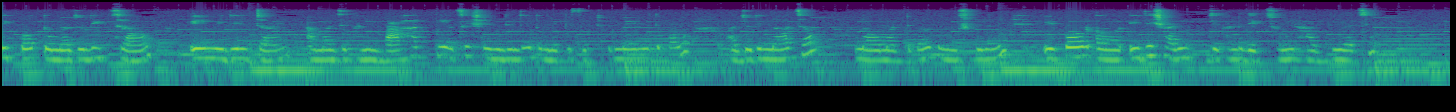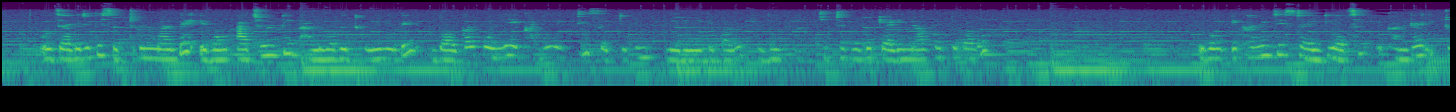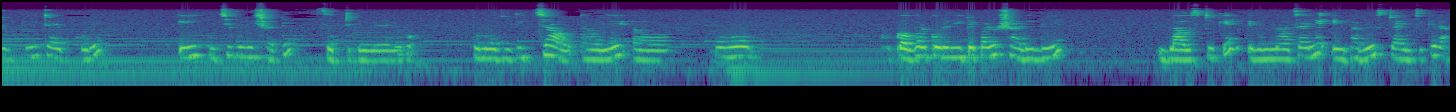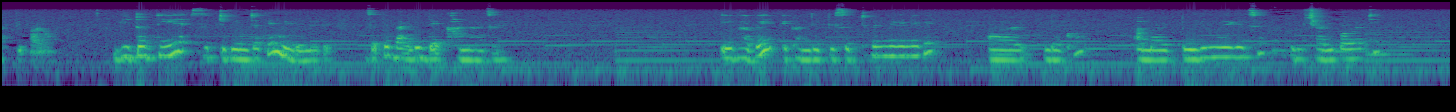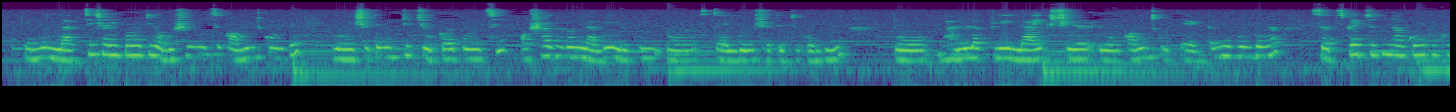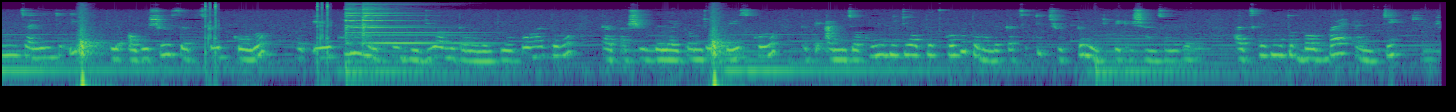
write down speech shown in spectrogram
এরপর তোমরা যদি চাও এই মিডিলটায় আমার যেখানে বা হাতটি আছে, সেই মিডিলটায় তোমরা একটু সেপ্টিকন মেরে নিতে পারো। আর যদি না চাও, নাও মারতে পারো, কোনো অসুবিধা নেই। এরপর এই যে শাড়ি যেখানটা দেখছ, আমি হাত দিয়ে আছি, ওই জায়গাটিতে সেপ্টিপিন মারবে এবং আঁচলটি ভালোভাবে ধরে নেবে, দরকার পড়লে এখানেও একটি সেপ্টিপিন মেরে নিতে পারো যদি ঠিকঠাকভাবে ক্যারি না করতে পারো। এবং এখানে যে স্টাইলটি আছে, এখানটায় একটু ভি টাইপ করে এই কুচিগুলির সাথে সেপ্টিপিন মেরে নেব। তোমরা যদি চাও তাহলে পুরো কভার করে নিতে পারো শাড়ি দিয়ে ব্লাউজটিকে এবং না চাইলে এইভাবেও স্টাইলটিকে রাখতে পারো। ভিতর দিয়ে সেফটি পিনটাকে মেরে নেবে, যাতে বাইরে দেখা না যায়। এইভাবে এখান দিয়ে একটি সেফটি পিন মেরে নেবে। আর দেখো, আমার তৈরি হয়ে গেছে শাড়ি পরাটি। কেমন লাগছে শাড়ি পরাটি অবশ্যই নিচে কমেন্ট করবে এবং এর সাথে আমি একটি চোকার পরেছি। অসাধারণ লাগে এরকম স্টাইলগুলোর সাথে চোকারগুলো। তো ভালো লাগলে লাইক শেয়ার এবং কমেন্ট করতে একদমই ভুলবে না। সাবস্ক্রাইব যদি না করে থাকো চ্যানেলটিকে, তাহলে অবশ্যই সাবস্ক্রাইব করো। আর এরকম হেল্পফুল ভিডিও আমি তোমাদেরকে উপহার দেবো। তার পাশে বেল আইকনটা প্রেস করো, তাতে আমি যখনই ভিডিও আপলোড করব, তোমাদের কাছে একটি ছোট্ট নোটিফিকেশন চলে যাবে। আজকের মতো বাই অ্যান্ড টেক কেয়ার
